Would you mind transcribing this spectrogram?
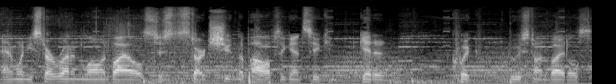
And when you start running low on vitals, just start shooting the polyps again so you can get a quick boost on vitals.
